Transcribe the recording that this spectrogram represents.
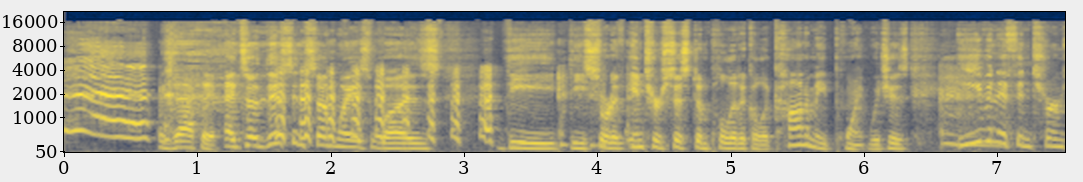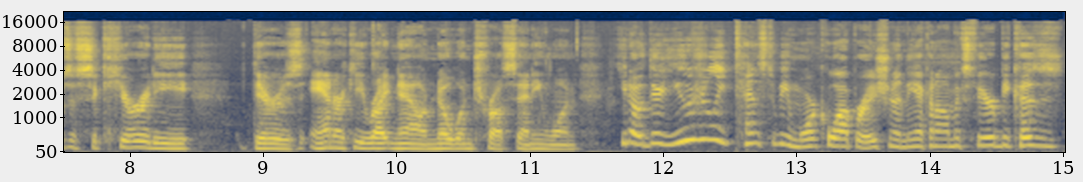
eh. Exactly. And so this in some ways was the the sort of intersystem political economy point, which is even if in terms of security there's anarchy right now, no one trusts anyone. You know, there usually tends to be more cooperation in the economic sphere because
